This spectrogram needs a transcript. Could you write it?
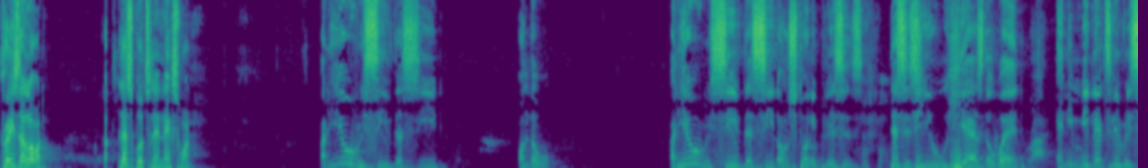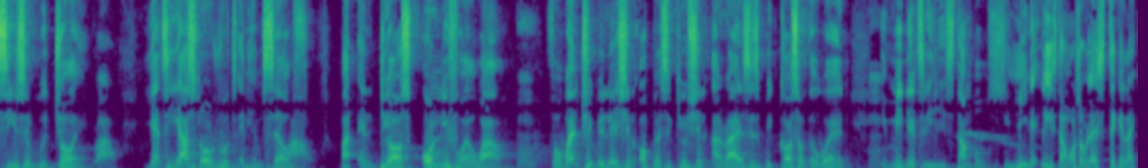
Praise the Lord. Uh, let's go to the next one. But he who received the seed on the but he who received the seed on stony places, mm-hmm. this is he who hears the word right. and immediately receives it with joy. Wow. Yet he has no root in himself, wow. but endures only for a while. Mm. For when tribulation or persecution arises because of the word, Immediately he stumbles. Immediately he stumbles. So let's take it like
